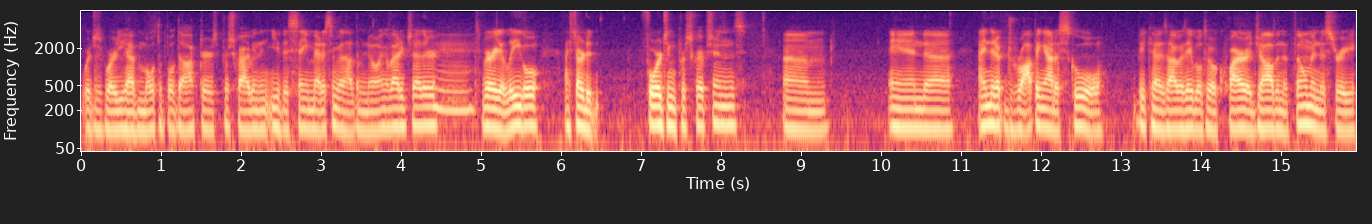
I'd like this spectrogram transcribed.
which is where you have multiple doctors prescribing you the same medicine without them knowing about each other. Mm. It's very illegal. I started forging prescriptions, um, and uh, I ended up dropping out of school because I was able to acquire a job in the film industry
